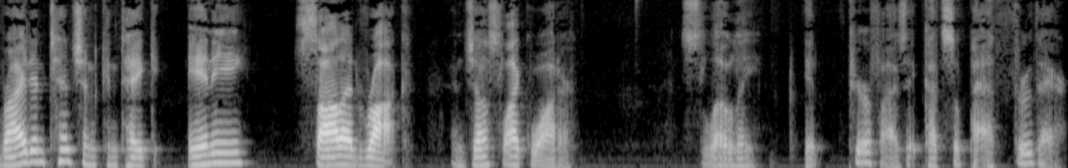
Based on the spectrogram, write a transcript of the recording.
Right intention can take any solid rock and just like water, slowly it purifies, it cuts a path through there.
